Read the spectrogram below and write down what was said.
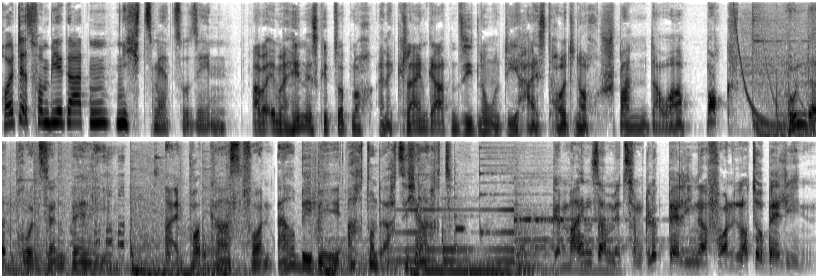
Heute ist vom Biergarten nichts mehr zu sehen. Aber immerhin, es gibt dort noch eine Kleingartensiedlung und die heißt heute noch Spandauer Bock. 100% Berlin. Ein Podcast von RBB 888. Gemeinsam mit zum Glück Berliner von Lotto Berlin.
